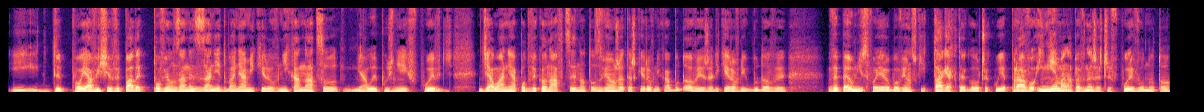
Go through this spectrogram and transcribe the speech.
I, I, gdy pojawi się wypadek powiązany z zaniedbaniami kierownika, na co miały później wpływ działania podwykonawcy, no to zwiąże też kierownika budowy. Jeżeli kierownik budowy wypełni swoje obowiązki tak, jak tego oczekuje prawo i nie ma na pewne rzeczy wpływu, no to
